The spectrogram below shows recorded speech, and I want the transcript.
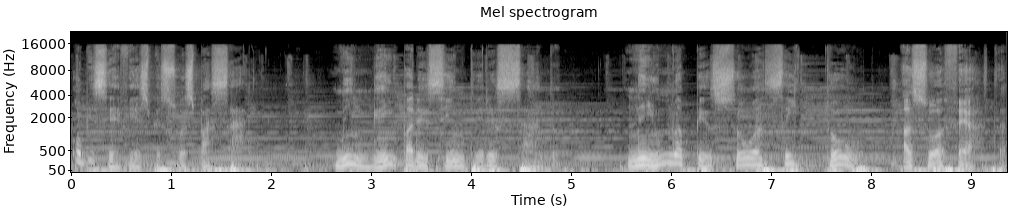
Observe as pessoas passarem. Ninguém parecia interessado. Nenhuma pessoa aceitou a sua oferta.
